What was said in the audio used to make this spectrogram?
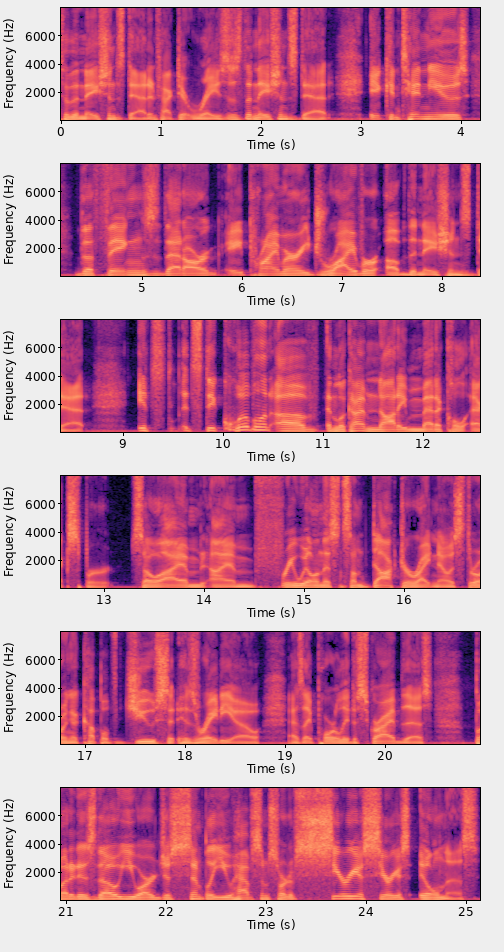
to the nation's debt. In fact, it raises the nation's debt. It continues the things that are a primary driver of the nation's debt. It's it's the equivalent of and look, I'm not a medical expert. So I am I am freewheeling this and some doctor right now is throwing a cup of juice at his radio as I poorly describe this. But it is though you are just simply you have some sort of serious serious illness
